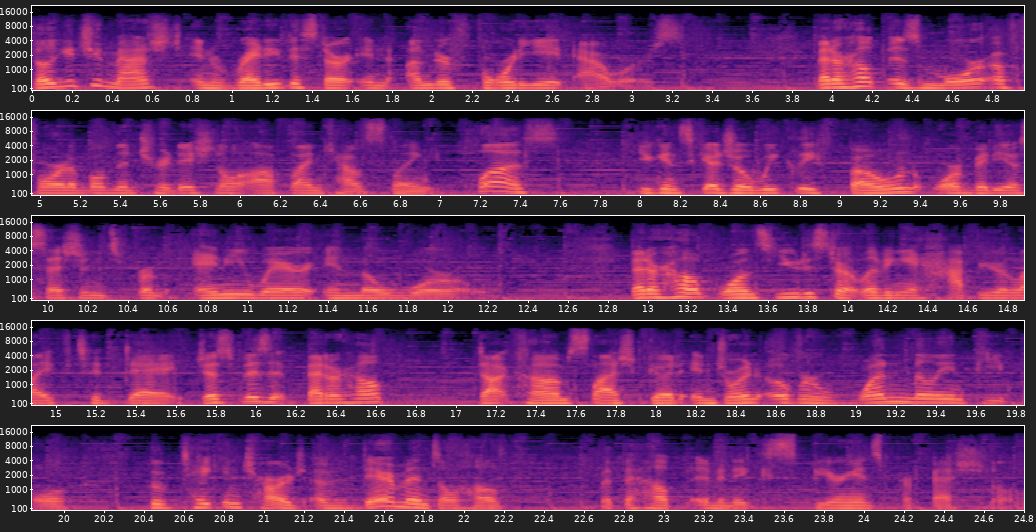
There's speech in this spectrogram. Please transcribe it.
they'll get you matched and ready to start in under 48 hours. BetterHelp is more affordable than traditional offline counseling. Plus, you can schedule weekly phone or video sessions from anywhere in the world. BetterHelp wants you to start living a happier life today. Just visit betterhelp.com slash good and join over 1 million people who've taken charge of their mental health with the help of an experienced professional.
